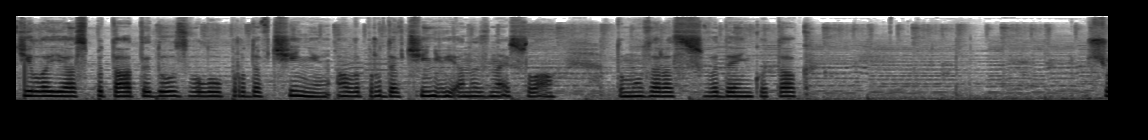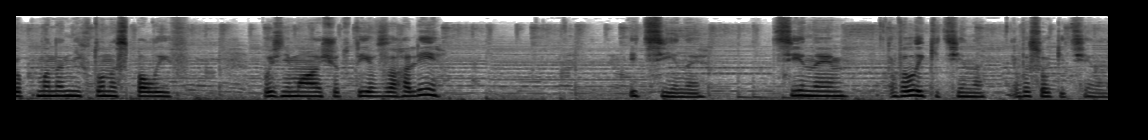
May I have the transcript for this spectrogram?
Хотіла я спитати дозволу продавчині, але продавчиню я не знайшла. Тому зараз швиденько так, щоб мене ніхто не спалив. Познімаю, що тут є взагалі. І ціни. Ціни, великі ціни, високі ціни.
